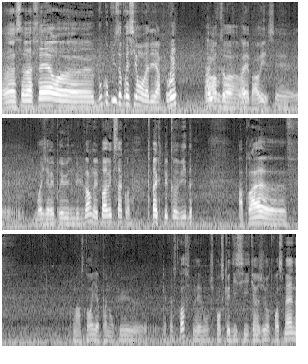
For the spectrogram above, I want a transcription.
Euh, Ça va faire euh, beaucoup plus de pression on va dire. Oui ah oui, vous ouais. bah oui, c'est. Moi j'avais prévu 2020 mais pas avec ça quoi. Pas avec le Covid. Après pour l'instant il n'y a pas non plus catastrophe, mais bon je pense que d'ici 15 jours, 3 semaines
